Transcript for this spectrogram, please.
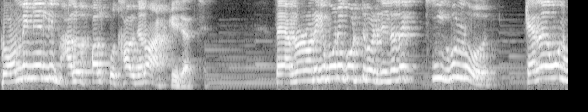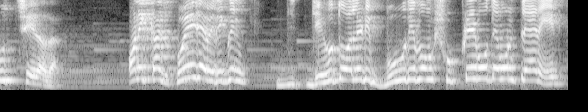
প্রমিনেন্টলি ভালো ফল কোথাও যেন আটকে যাচ্ছে। তাই আপনারা অনেকে মনে করতে পারছেন দাদা, কি হলো? কেন এমন হচ্ছে, দাদা? অনেক কাজ হয়ে যাবে। দেখবেন যেহেতু অলরেডি বুধ এবং শুক্রের মতো এমন প্ল্যানেট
